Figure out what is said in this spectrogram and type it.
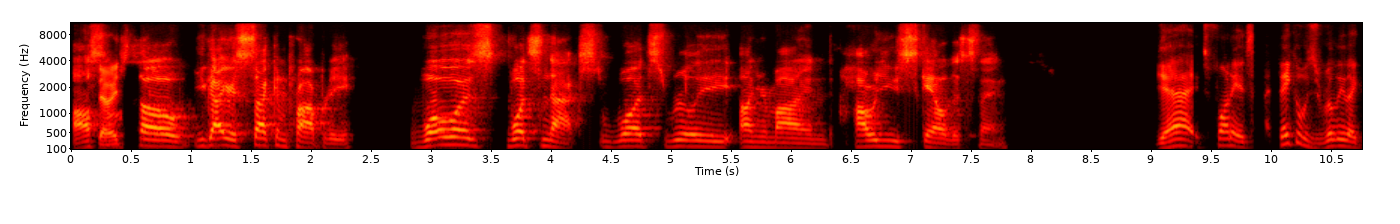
Awesome. So, so you got your second property. What was what's next? What's really on your mind? How do you scale this thing? Yeah, it's funny. It's I think it was really like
